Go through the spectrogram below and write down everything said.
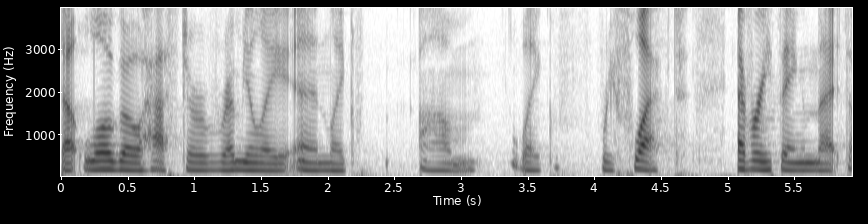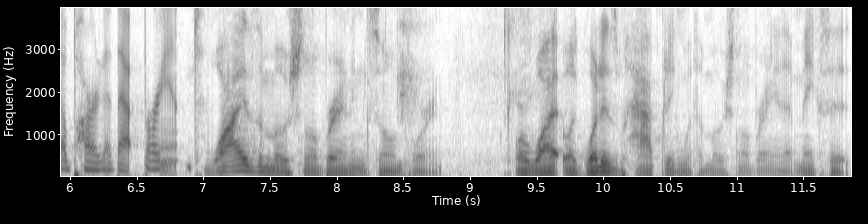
that logo has to remulate and like um, like reflect everything that's a part of that brand Why is emotional branding so important? Or why like what is happening with emotional branding that makes it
